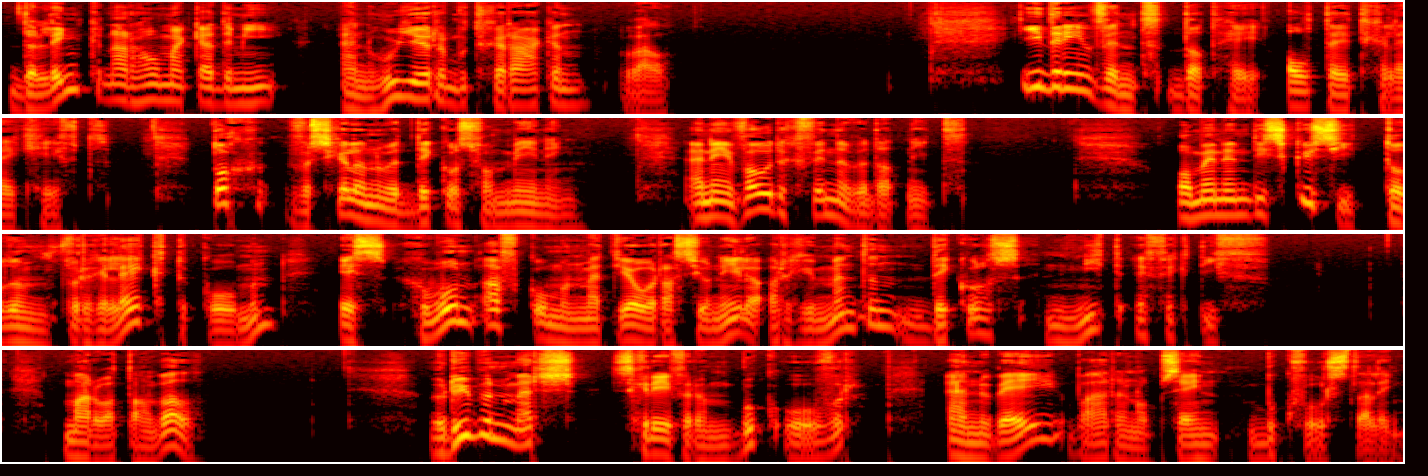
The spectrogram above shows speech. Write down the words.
De link naar Home Academy en hoe je er moet geraken, wel. Iedereen vindt dat hij altijd gelijk heeft. Toch verschillen we dikwijls van mening. En eenvoudig vinden we dat niet. Om in een discussie tot een vergelijk te komen, is gewoon afkomen met jouw rationele argumenten dikwijls niet effectief. Maar wat dan wel? Ruben Mersch schreef er een boek over en wij waren op zijn boekvoorstelling.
